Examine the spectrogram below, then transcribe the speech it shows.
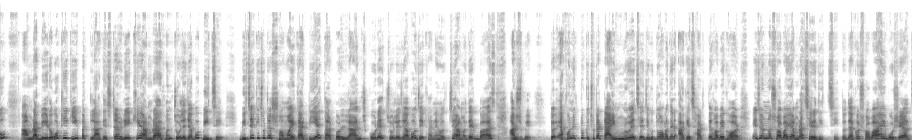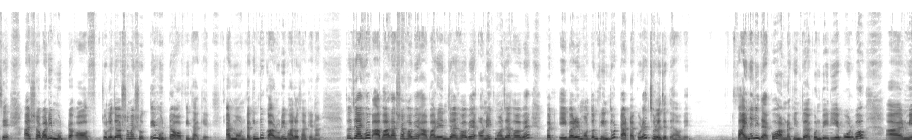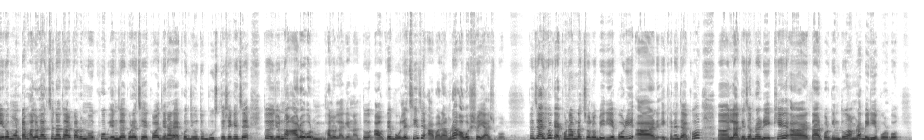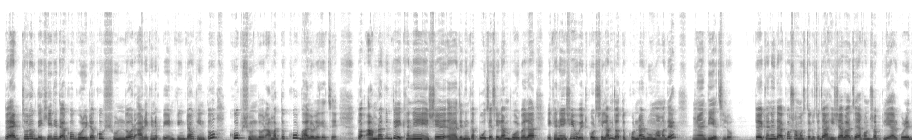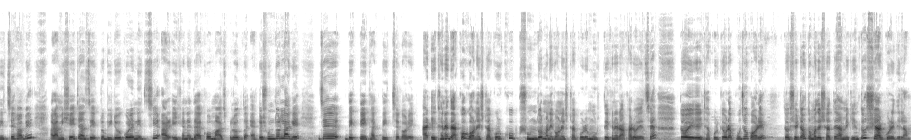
আমরা বেরোবো ঠিকই বাট লাগেজটা রেখে আমরা এখন চলে যাব বিচে বিচে কিছুটা সময় কাটিয়ে তারপর লাঞ্চ করে চলে যাব যেখানে হচ্ছে আমাদের বাস আসবে। তো এখন একটু কিছুটা টাইম রয়েছে, যেহেতু আমাদের আগে ছাড়তে হবে ঘর এই জন্য সবাই আমরা ছেড়ে দিচ্ছি। তো দেখো সবাই বসে আছে, আর সবারই মুডটা অফ চলে যাওয়ার সময় সত্যিই মুডটা অফই থাকে, আর মনটা কিন্তু কারোরই ভালো থাকে না। তো যাই হোক, আবার আসা হবে, আবার এনজয় হবে, অনেক মজা হবে বাট এইবারের মতন কিন্তু টাটা করে চলে যেতে হবে। ফাইনালি দেখো, আমরা কিন্তু এখন বেরিয়ে পড়ব। আর মেয়েরও মনটা ভালো লাগছে না, তার কারণ খুব এনজয় করেছে কয়েকদিন, আর এখন যেহেতু বুঝতে শিখেছে, তো এই জন্য আরও ওর ভালো লাগে না। তো ওকে বলেছি যে আবার আমরা অবশ্যই আসব। তো যাই হোক, এখন আমরা চলো বেরিয়ে পড়ি, আর এখানে দেখো লাগেজ আমরা রেখে, আর তারপর কিন্তু আমরা বেরিয়ে পড়ব। তো এক ঝলক দেখিয়ে দিই, দেখো ঘড়িটা খুব সুন্দর, আর এখানে পেন্টিংটাও কিন্তু খুব সুন্দর, আমার তো খুব ভালো লেগেছে। তো আমরা কিন্তু এখানে এসে যেদিনকার পৌঁছেছিলাম, ভোরবেলা এখানে এসেই ওয়েট করছিলাম যতক্ষণ না রুম আমাদের দিয়েছিল। তো এখানে দেখো সমস্ত কিছু যা হিসাব আছে এখন সব ক্লিয়ার করে দিচ্ছে হাবি। আর আমি সেই চান্সে একটু ভিডিও করে নিচ্ছি। আর এইখানে দেখো মাছগুলো তো এত সুন্দর লাগে যে দেখতেই থাকতে ইচ্ছে করে। আর এখানে দেখো গণেশ ঠাকুর খুব সুন্দর মানে গণেশ ঠাকুরের মূর্তি এখানে রাখা রয়েছে। তো এই ঠাকুরকে ওরা পুজো করে। তো সেটাও তোমাদের সাথে আমি কিন্তু শেয়ার করে দিলাম।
